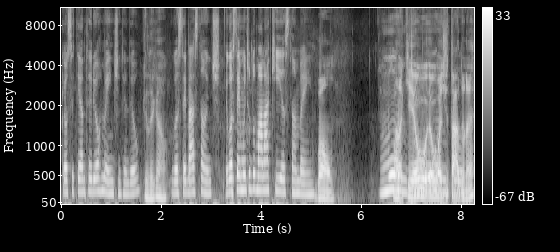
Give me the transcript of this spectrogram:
que eu citei anteriormente, entendeu? Que legal. Eu gostei bastante. Eu gostei muito do Malaquias também. Bom, Muito. Malaquias é o- é o agitado, né?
